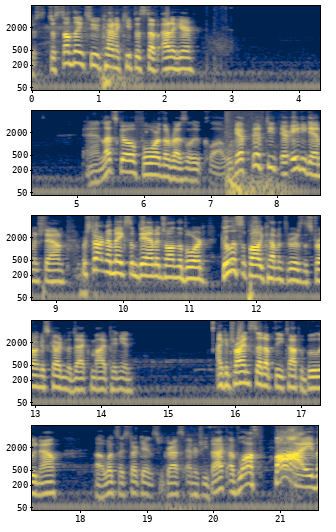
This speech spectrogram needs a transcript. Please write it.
Just, just something to kind of keep this stuff out of here. And let's go for the Resolute Claw. We'll get 50 or 80 damage down. We're starting to make some damage on the board. Golisopod coming through is the strongest card in the deck, in my opinion. I can try and set up the Tapu Bulu now. Uh, once I start getting some grass energy back. I've lost five!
